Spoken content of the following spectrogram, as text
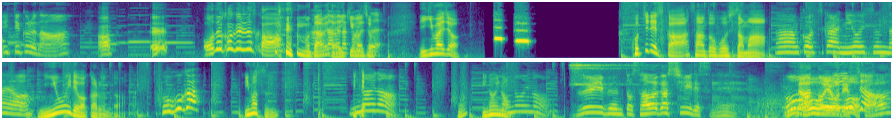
行ってくるな。あえお出かけですか？もうダメだ。あ行きましょう。行きましょう。こっちですか？三蔵法師様。つあーこっちから匂いすんだよ。匂いでわかるんだ。ここかいます？んいないないないな。ないな。ずいぶんと騒がしいですね。お何のようですいいじゃん。か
